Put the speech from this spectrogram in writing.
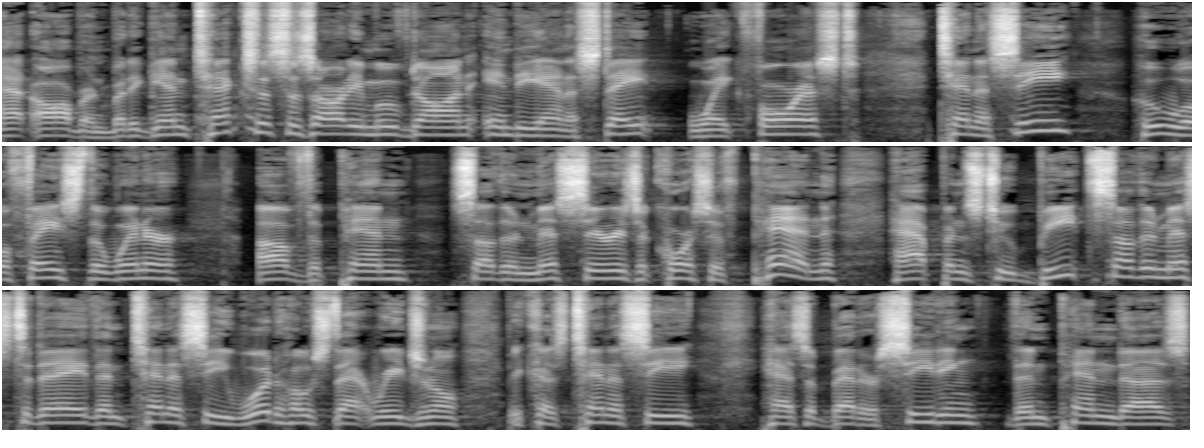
at Auburn. But again, Texas has already moved on. Indiana State, Wake Forest, Tennessee, who will face the winner of the Penn Southern Miss series. Of course, if Penn happens to beat Southern Miss today, then Tennessee would host that regional because Tennessee has a better seeding than Penn does.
